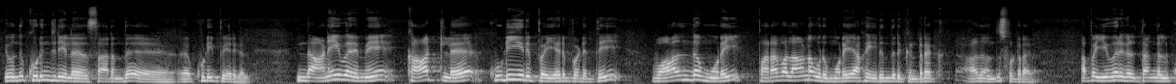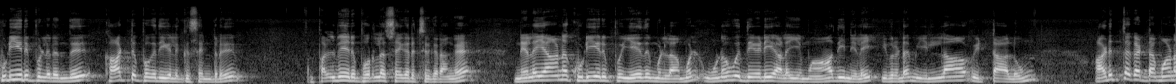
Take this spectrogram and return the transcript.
இது வந்து குறிஞ்சி நில சார்ந்த குடிப்பெயர்கள். இந்த அனைவருமே காட்டில் குடியிருப்பை ஏற்படுத்தி வாழ்ந்த முறை பரவலான ஒரு முறையாக இருந்திருக்கின்ற அதை வந்து சொல்கிறார் அப்போ இவர்கள் தங்கள் குடியிருப்பிலிருந்து காட்டுப்பகுதிகளுக்கு சென்று பல்வேறு பொருளை சேகரிச்சிருக்கிறாங்க. நிலையான குடியிருப்பு ஏதுமில்லாமல் உணவு தேடி அலையும் ஆதி நிலை இவரிடம் இல்லாவிட்டாலும் அடுத்த கட்டமான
